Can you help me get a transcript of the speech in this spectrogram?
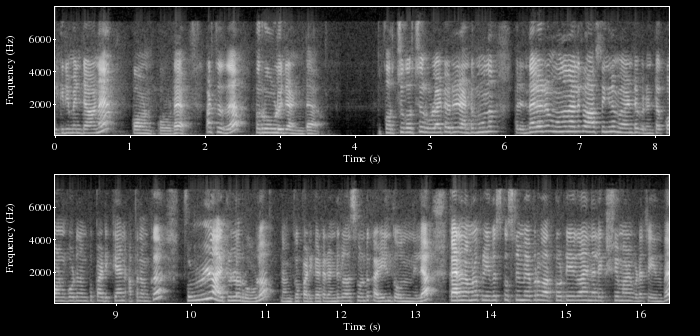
എഗ്രിമെന്റ് ആണ് കോൺകോഡ് അടുത്തത് റൂൾ രണ്ട്. കുറച്ച് കുറച്ച് റൂളായിട്ട് ഒരു രണ്ട് മൂന്ന് എന്തായാലും ഒരു മൂന്ന് നാല് ക്ലാസ്സെങ്കിലും വേണ്ടി വരും കോൺകോഡ് നമുക്ക് പഠിക്കാൻ. അപ്പൊ നമുക്ക് ഫുൾ ആയിട്ടുള്ള റൂൾ നമുക്ക് പഠിക്കട്ടെ. രണ്ട് ക്ലാസ് കൊണ്ട് കഴിയും തോന്നുന്നില്ല. കാരണം നമ്മൾ പ്രീവിയസ് ക്വസ്റ്റ്യൻ പേപ്പർ വർക്ക്ഔട്ട് ചെയ്യുക എന്ന ലക്ഷ്യമാണ് ഇവിടെ ചെയ്യുന്നത്.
